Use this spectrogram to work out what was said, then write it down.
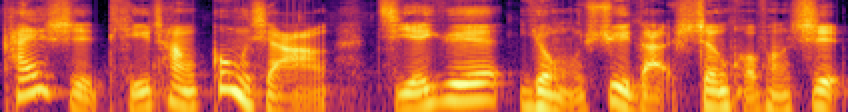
开始提倡共享、节约、永续的生活方式。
